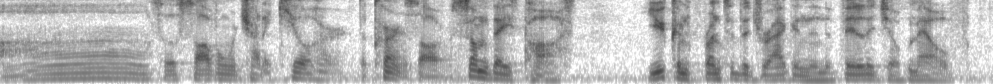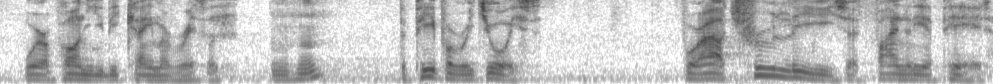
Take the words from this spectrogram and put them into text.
Ah, so the sovereign would try to kill her, the current sovereign. Some days passed. you confronted the dragon in the village of Melve, whereupon you became arisen. Mm-hmm. The people rejoiced, for our true liege had finally appeared,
